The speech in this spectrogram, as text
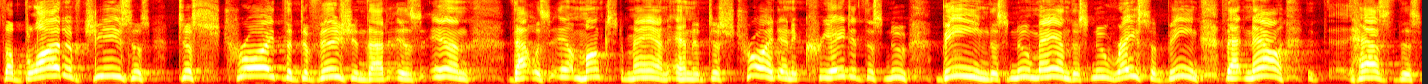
The blood of Jesus destroyed the division that is in that was amongst man and it destroyed and it created this new being, this new man, this new race of being that now has this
